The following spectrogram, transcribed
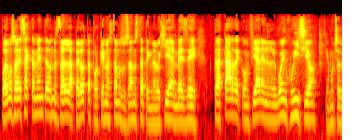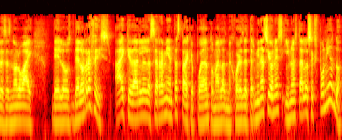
podemos saber exactamente dónde sale la pelota, por qué no estamos usando esta tecnología en vez de tratar de confiar en el buen juicio, que muchas veces no lo hay, de los, de los referees. Hay que darle las herramientas para que puedan tomar las mejores determinaciones y no estarlos exponiendo.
